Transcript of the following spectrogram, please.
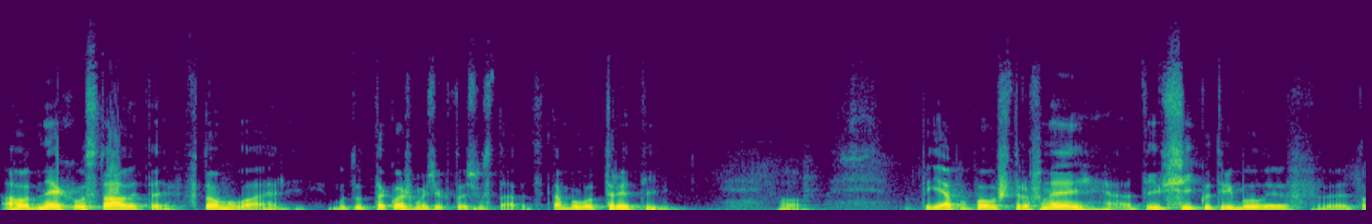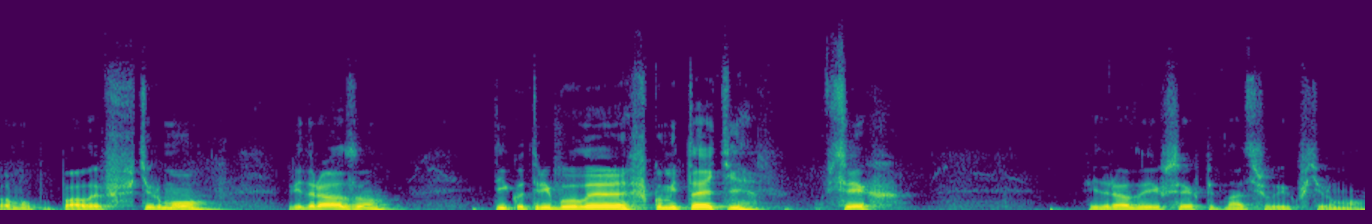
а одних оставити в тому лагері. Бо тут також може хтось оставити. Там було три ті. Я попав в штрафний, а ті всі, котрі були в тому, попали в тюрму відразу. Ті, котрі були в комітеті, всіх. Відразу їх всіх 15 чоловік в тюрму.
